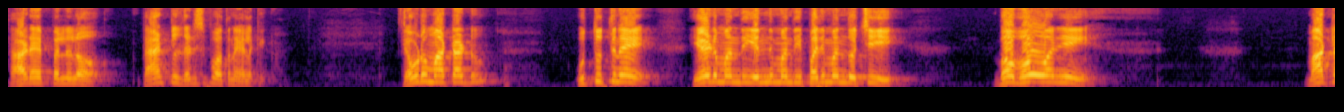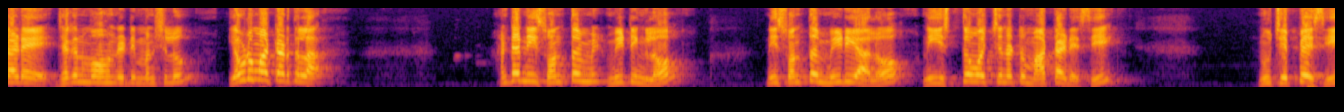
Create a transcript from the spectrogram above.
తాడేపల్లిలో ప్యాంట్లు తడిసిపోతున్నాయి వీళ్ళకి. ఎవడు మాట్లాడు ఉత్తుత్తునే ఏడు మంది ఎనిమిది మంది పది మంది వచ్చి బో బో అని మాట్లాడే జగన్మోహన్ రెడ్డి మనుషులు ఎవడు మాట్లాడతలా? అంటే నీ సొంత మీ- మీటింగ్లో నీ సొంత మీడియాలో నీ ఇష్టం వచ్చినట్టు మాట్లాడేసి నువ్వు చెప్పేసి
